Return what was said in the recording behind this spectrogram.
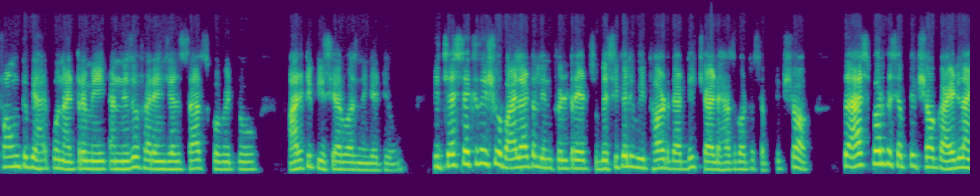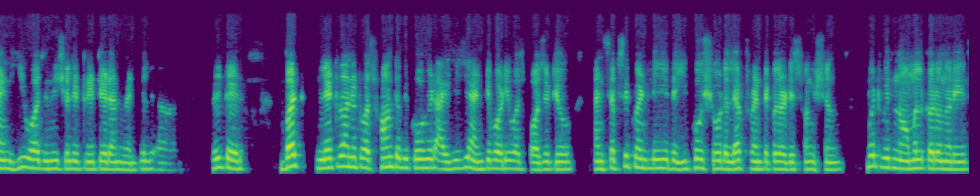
found to be hyponatremic and nasopharyngeal SARS-CoV-2 RT-PCR was negative. The chest X-ray show bilateral infiltrate. So basically we thought that the child has got a septic shock. So as per the septic shock guideline, he was initially treated and ventilated, uh, treated, but later on it was found to be COVID IgG antibody was positive, and subsequently the echo showed a left ventricular dysfunction, but with normal coronaries.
